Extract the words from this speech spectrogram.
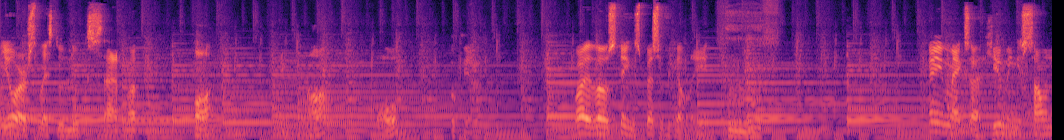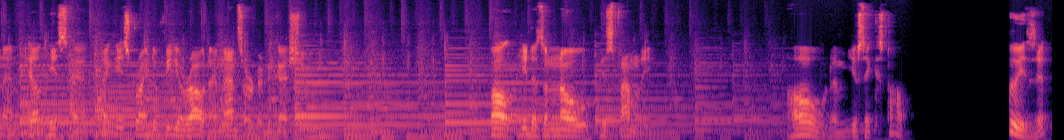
you are supposed to look sad, not huh? Like, huh? Oh? Okay. Why those things specifically? Hmm. He makes a humming sound and tilt his head like he's trying to figure out an answer to the question. Well, he doesn't know his family. Oh, the music stopped. Who is it?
